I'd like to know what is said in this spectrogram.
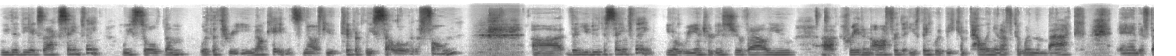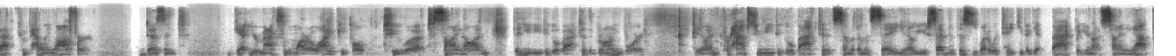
we did the exact same thing. We sold them with a three email cadence. Now, if you typically sell over the phone, uh, then you do the same thing. You know, reintroduce your value, uh, create an offer that you think would be compelling enough to win them back, and if that compelling offer doesn't get your maximum ROI people to uh, to sign on, then you need to go back to the drawing board. You know, and perhaps you need to go back to some of them and say, you know, you said that this is what it would take you to get back, but you're not signing up.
